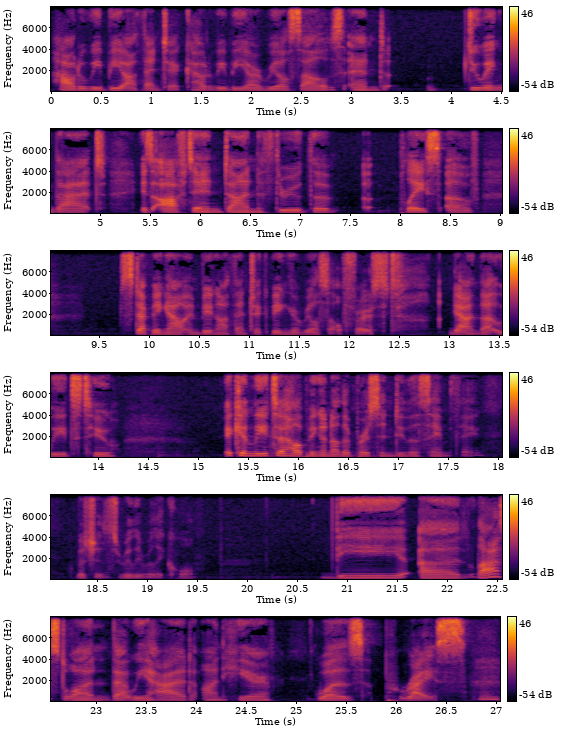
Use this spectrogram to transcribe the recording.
how do we be authentic? How do we be our real selves? And doing that is often done through the uh, place of stepping out and being authentic, being your real self first. Yeah, and that leads to it can lead to helping another person do the same thing, which is really really cool. The uh, last one that we had on here was price. Mhm.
